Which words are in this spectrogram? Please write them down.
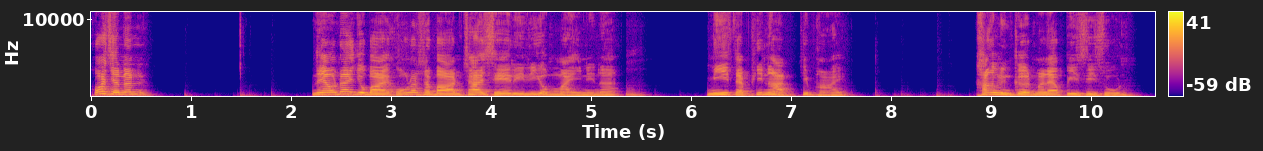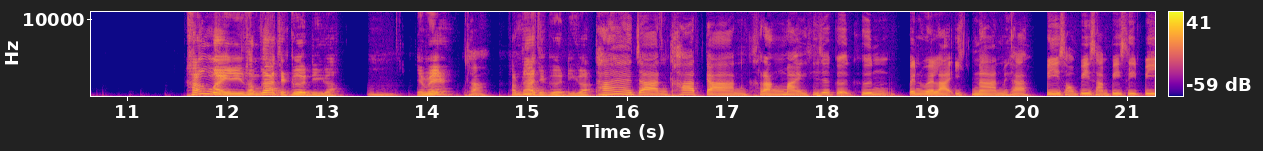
เพราะฉะนั้น แนวนโยบายของรัฐบาลใช้เสรีนิยมใหม่นี่นะอืมมีแต่พินาศทิพหาย ครั้งหนึ่งเกิดมาแล้วปี 40 ครั้งใหม่นี่ทำท่าจะเกิดอีกละอืมเห็นไหมค่ะทำท่าจะเกิดอีกละถ้าให้อาจารย์คาดการณ์ครั้งใหม่ที่จะเกิดขึ้นเป็นเวลาอีกนานไหมคะ ปีสองปีสามปีสี่ปี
